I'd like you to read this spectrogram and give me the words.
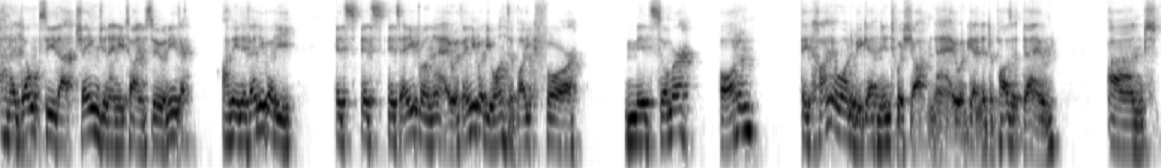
and I don't see that changing anytime soon either. I mean, if anybody, it's it's it's April now. If anybody wants a bike for midsummer, autumn, they kind of want to be getting into a shop now and getting a deposit down, and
